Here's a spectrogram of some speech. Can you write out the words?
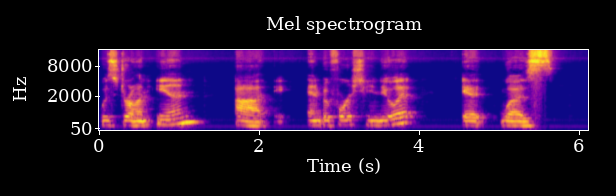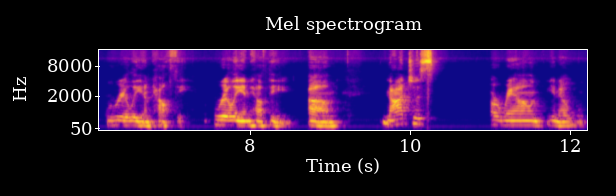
was drawn in, uh, and before she knew it, it was really unhealthy, really unhealthy. Um, not just around, you know,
